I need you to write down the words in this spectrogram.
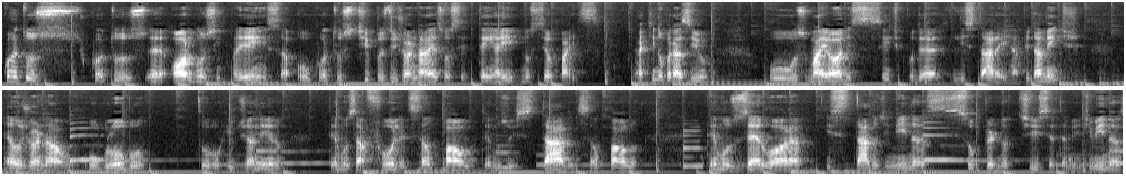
Quantos, quantos é, órgãos de imprensa ou quantos tipos de jornais você tem aí no seu país? Aqui no Brasil, os maiores, se a gente puder listar aí rapidamente, é o jornal O Globo do Rio de Janeiro, temos a Folha de São Paulo, temos o Estado de São Paulo, temos Zero Hora, Estado de Minas, Super Notícia também de Minas,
